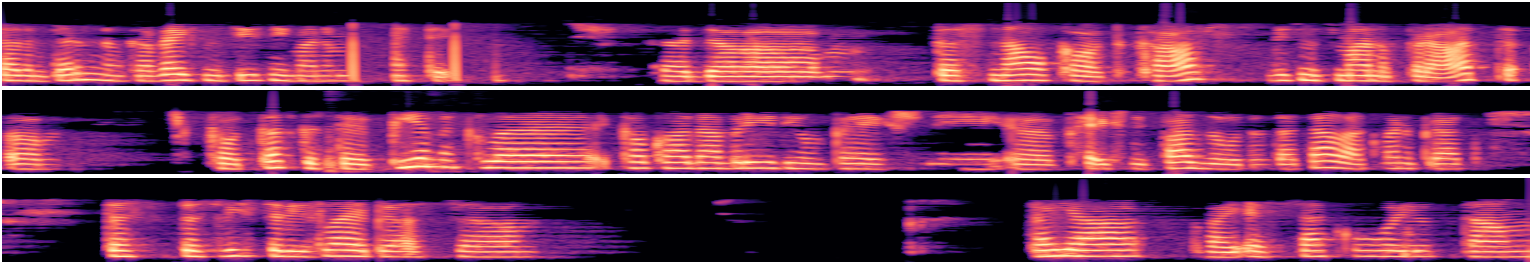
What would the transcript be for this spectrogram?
tādam terminam kā veiksmes īstenībā netic. Kad uh, tas nav kaut kas, vismaz manuprāt, uh, kaut kas, kas tevi piemeklē kaut kādā brīdī un pēkšņi, uh, pēkšņi pazūd un tā tālāk, manuprāt, tas, tas viss arī slēpjas uh, tajā, vai es sekoju tam,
